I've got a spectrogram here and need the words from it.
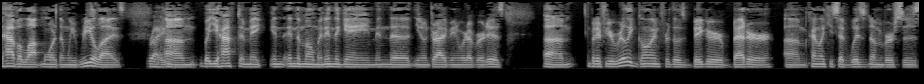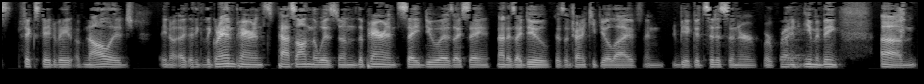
have a lot more than we realize. Right. Um, but you have to make in, in the moment, in the game, in the, you know, driving, whatever it is. Um, but if you're really going for those bigger, better, um, kind of like you said, wisdom versus fixed database of knowledge, you know, I, think the grandparents pass on the wisdom. The parents say, do as I say, not as I do, because I'm trying to keep you alive and be a good citizen or, or Right. a human being. Um,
